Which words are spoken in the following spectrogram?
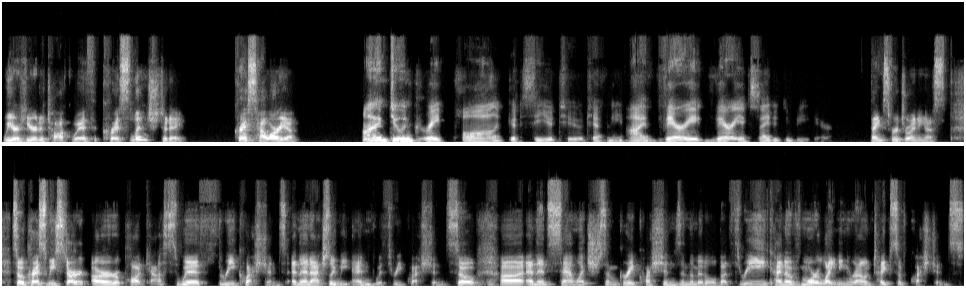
we are here to talk with Chris Lynch today. Chris, how are you? I'm doing great, Paul, and good to see you too, Tiffany. I'm very, very excited to be here. Thanks for joining us. So, Chris, we start our podcasts with three questions, and then actually we end with three questions. So, uh, and then sandwich some great questions in the middle, but three kind of more lightning round types of questions.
